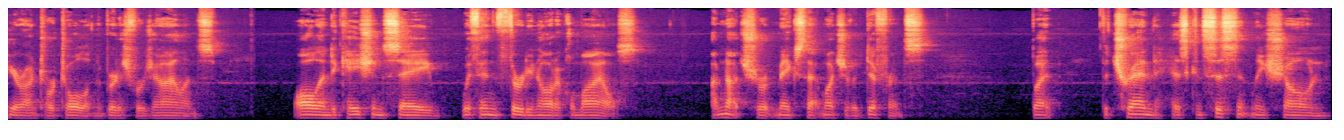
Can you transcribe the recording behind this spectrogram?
here on Tortola in the British Virgin Islands. All indications say within 30 nautical miles. I'm not sure it makes that much of a difference, but the trend has consistently shown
